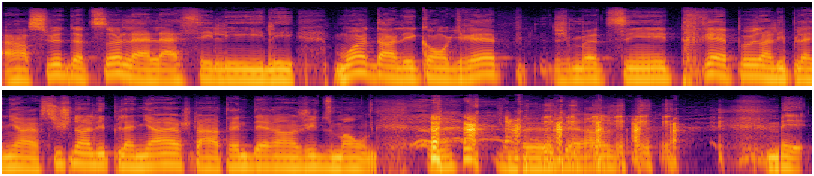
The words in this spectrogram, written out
Ensuite de ça, la, la- c'est les, Moi, dans les congrès, je me tiens très peu dans les plénières. Si je suis dans les plénières, je suis en train de déranger du monde. Je me dérange. Mais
